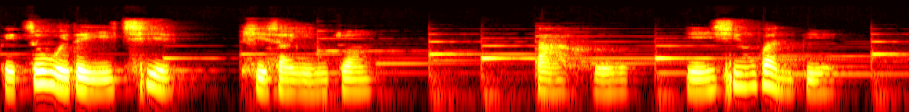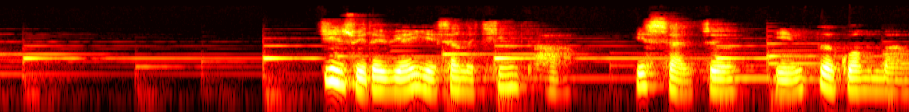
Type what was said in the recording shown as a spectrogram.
给周围的一切披上银装。大河银星万点，近水的原野上的青草也闪着银色光芒。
